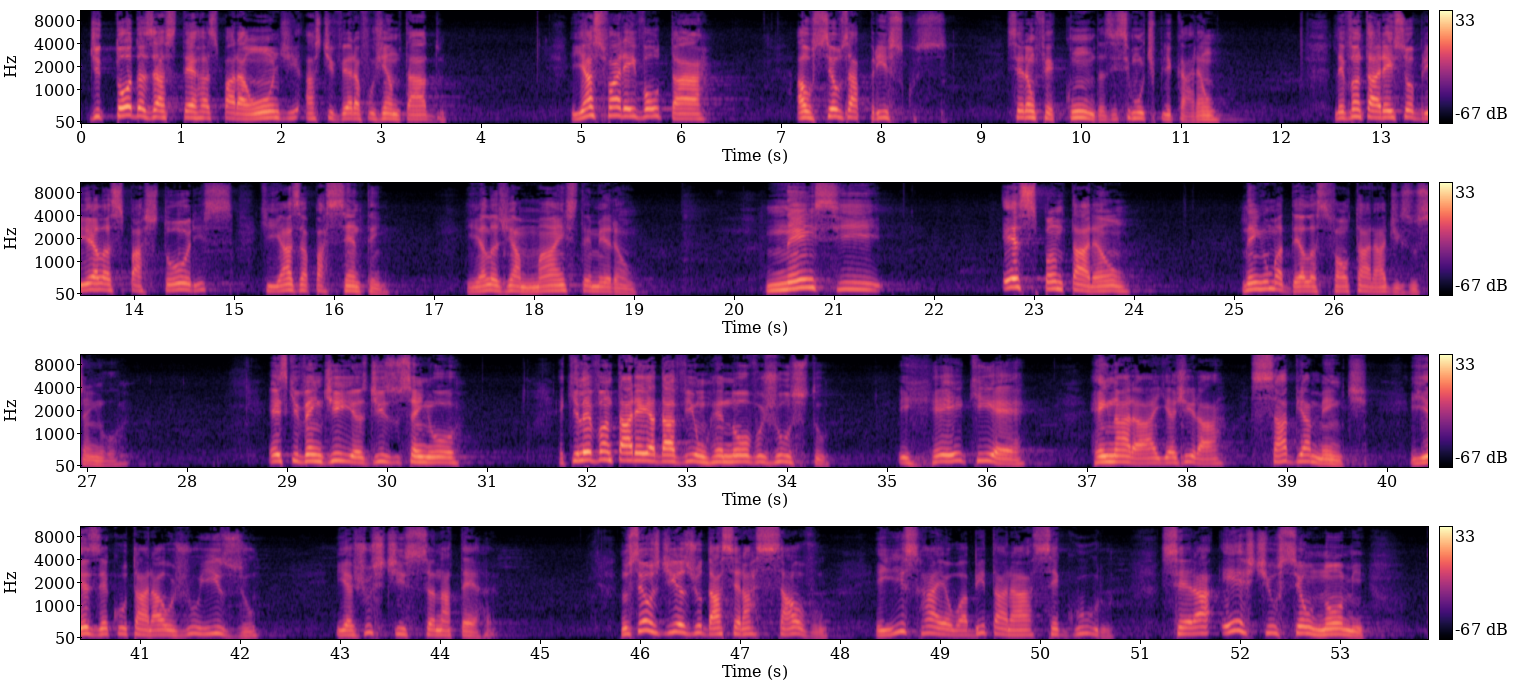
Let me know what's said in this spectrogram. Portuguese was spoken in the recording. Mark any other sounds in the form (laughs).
de todas as terras para onde as tiver afugentado, e as farei voltar aos seus apriscos, serão fecundas e se multiplicarão. Levantarei sobre elas pastores que as apacentem, e elas jamais temerão, nem se espantarão nenhuma delas faltará, diz o Senhor. Eis que vem dias, diz o Senhor, é que levantarei a Davi um renovo justo, e rei que é, reinará e agirá sabiamente, e executará o juízo e a justiça na terra. Nos seus dias Judá será salvo, e Israel habitará seguro. Será este o seu nome,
